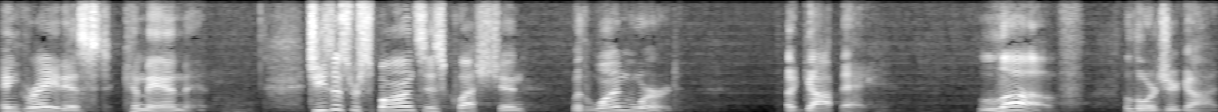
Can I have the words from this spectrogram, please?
and greatest commandment. Jesus responds to his question with one word agape. Love the Lord your God.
